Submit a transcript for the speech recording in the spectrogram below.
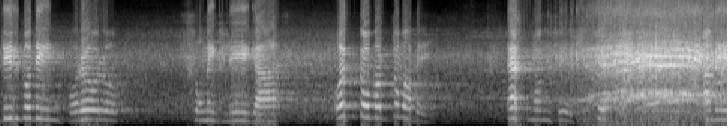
দীর্ঘদিন পরে হলো শ্রমিক লীগ আর ঐক্যবদ্ধভাবে এক মঞ্চে। আমি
